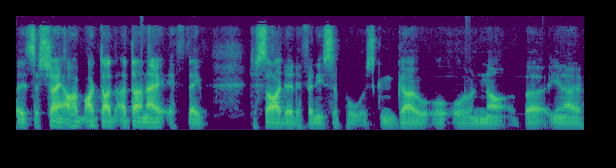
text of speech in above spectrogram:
It's a shame. I, I, don't, I don't know if they've decided if any supporters can go or, or not, but you know,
